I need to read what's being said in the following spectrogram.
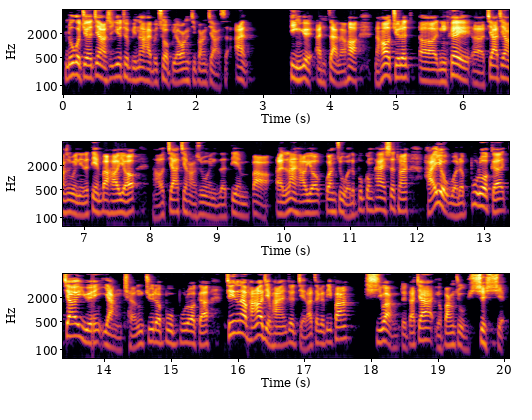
如果觉得姜老师 YouTube 频道还不错，不要忘记帮姜老师按订阅、按赞了哈。然后觉得呃，你可以呃加姜老师为你的电报好友，然后加姜老师为你的电报呃赖好友，关注我的不公开社团，还有我的部落格交易员养成俱乐部部落格。今天的盘后解盘就解到这个地方，希望对大家有帮助，谢谢。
